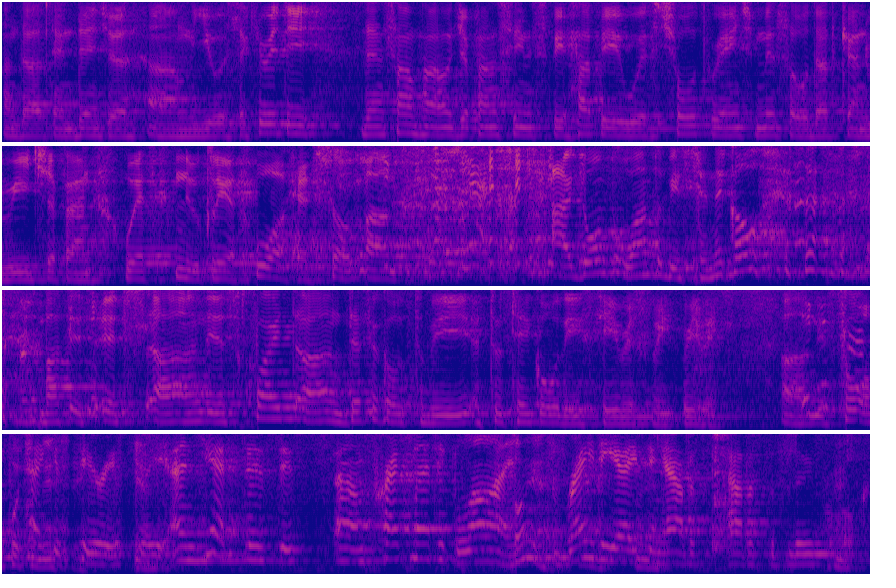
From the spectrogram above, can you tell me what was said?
and that endanger um, U.S. security, then somehow Japan seems to be happy with short-range missile that can reach Japan with nuclear warheads. So um, I don't want to be cynical, but it's, it's, uh, it's quite uh, difficult to, be, to take all these seriously, really. Um, it's so hard to take it seriously, Yes. and yet there's this um, pragmatic line Oh, yes. radiating out of out of the blue book.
